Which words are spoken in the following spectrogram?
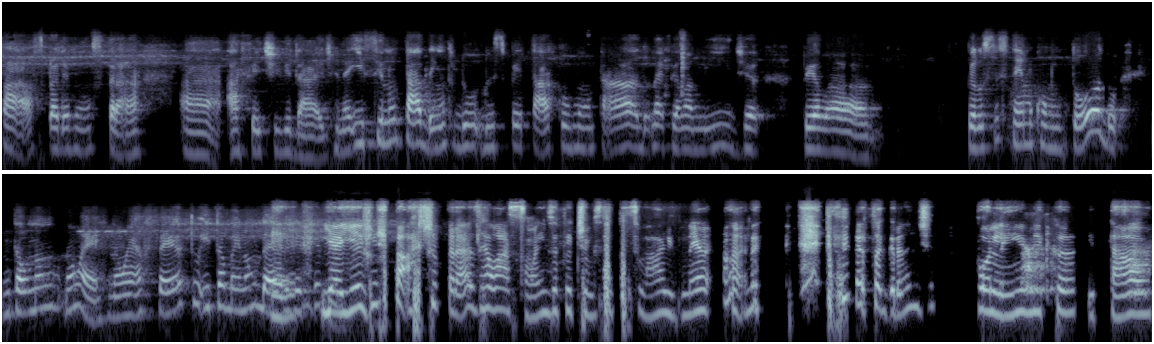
faz para demonstrar a, afetividade, né? E se não está dentro do, do, espetáculo montado, né, pela mídia, pela pelo sistema como um todo, então não, não é, não é afeto e também não deve é, receber. E aí a gente parte para as relações afetivas sexuais, né, Ana? essa grande polêmica e tal,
